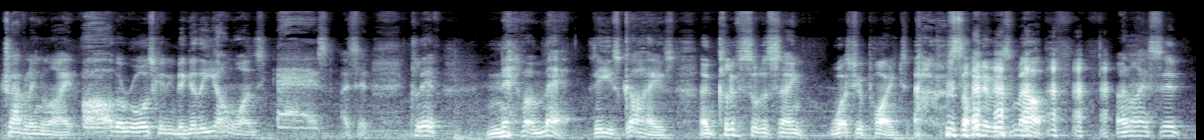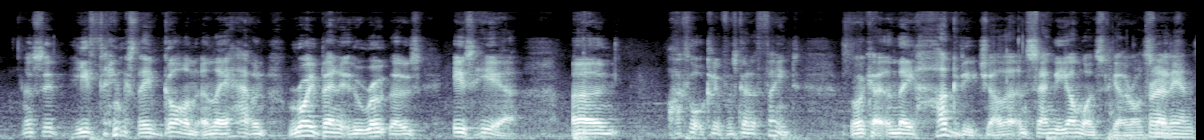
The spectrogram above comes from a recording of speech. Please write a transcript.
Traveling Light. Oh, the roar's getting bigger. The young ones. Yes. I said, Cliff never met these guys. And Cliff's sort of saying, what's your point? Side of his mouth. And I said, I said, he thinks they've gone and they haven't. Roy Bennett, who wrote those, is here. And I thought Cliff was going to faint. Okay, and they hugged each other and sang the young ones together on stage. Brilliant.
